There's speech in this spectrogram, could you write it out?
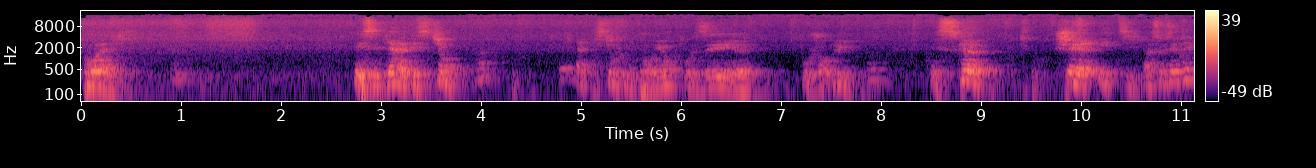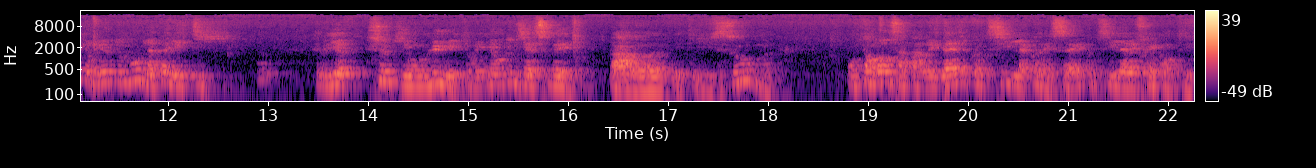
pour la vie. Et c'est bien la question, la question que nous pourrions poser euh, aujourd'hui. Est-ce que, cher Eti, parce que c'est très curieux, tout le monde l'appelle Eti. Je veux dire, ceux qui ont lu et qui ont été enthousiasmés par euh, Eti Soum ont tendance à parler d'elle comme s'ils la connaissaient, comme s'ils l'avaient fréquentée.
